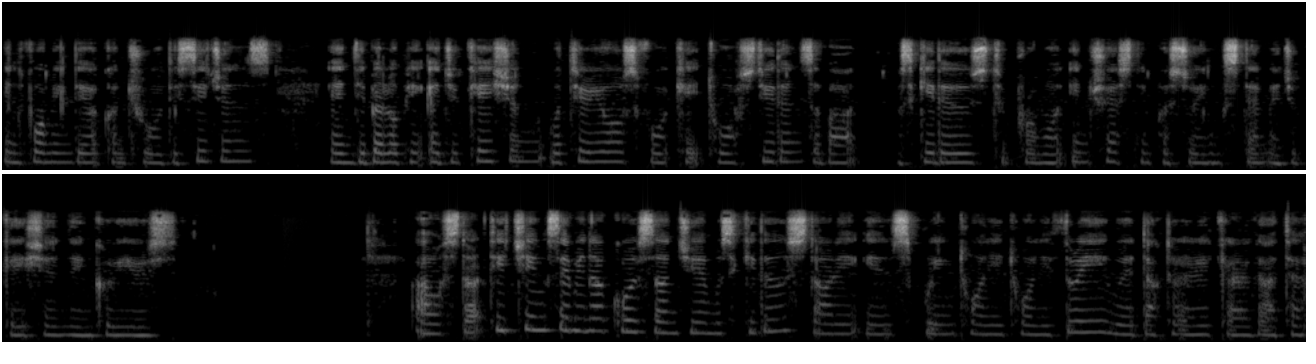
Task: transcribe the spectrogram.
informing their control decisions, and developing education materials for K-12 students about mosquitoes to promote interest in pursuing STEM education and careers. I'll start teaching seminar course on GM mosquitoes starting in spring 2023 with Dr. Eric Caragata.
